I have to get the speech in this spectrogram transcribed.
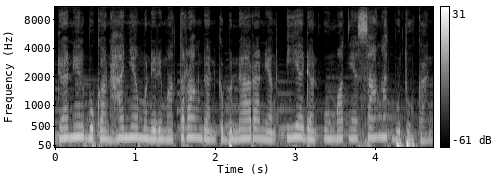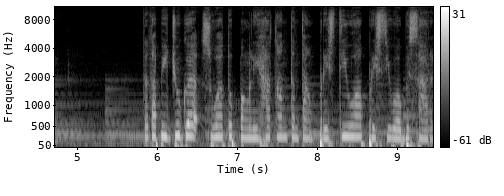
Daniel bukan hanya menerima terang dan kebenaran yang ia dan umatnya sangat butuhkan, tetapi juga suatu penglihatan tentang peristiwa-peristiwa besar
